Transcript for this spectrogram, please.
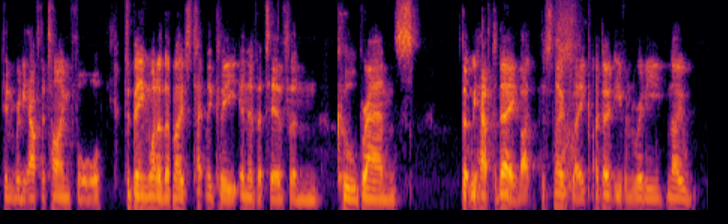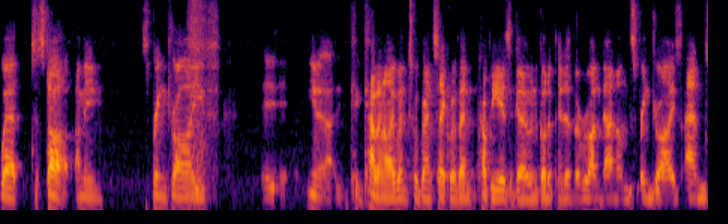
didn't really have the time for to being one of the most technically innovative and cool brands that we have today. Like the Snowflake, I don't even really know where to start. I mean, Spring Drive. It, you know, Cal and I went to a Grand Seiko event a couple of years ago and got a bit of a rundown on the Spring Drive, and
